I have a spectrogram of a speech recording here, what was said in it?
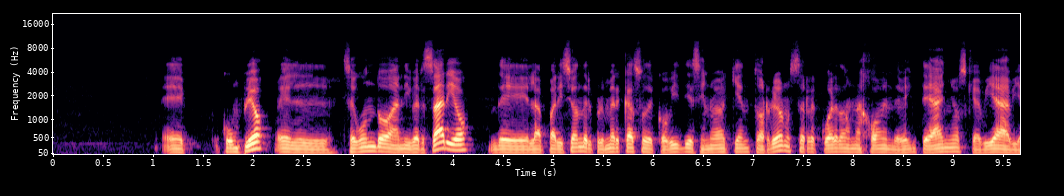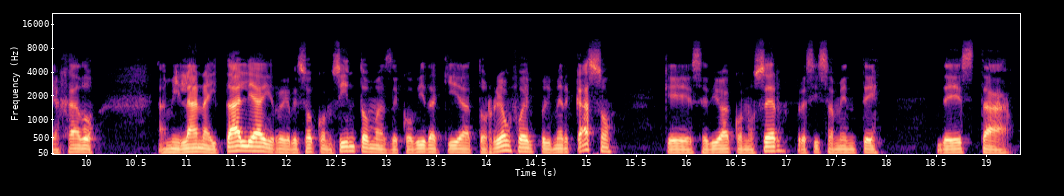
eh, cumplió el segundo aniversario de la aparición del primer caso de COVID-19 aquí en Torreón. Usted recuerda a una joven de 20 años que había viajado a Milán, a Italia, y regresó con síntomas de COVID aquí a Torreón. Fue el primer caso que se dio a conocer precisamente de esta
